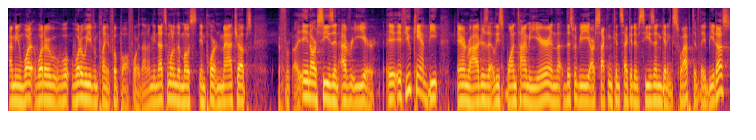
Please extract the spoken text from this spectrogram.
I mean, what what are what are we even playing football for then? I mean, that's one of the most important matchups in our season every year. If you can't beat Aaron Rodgers at least one time a year, and this would be our second consecutive season getting swept if they beat us.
